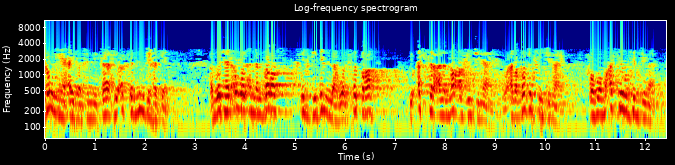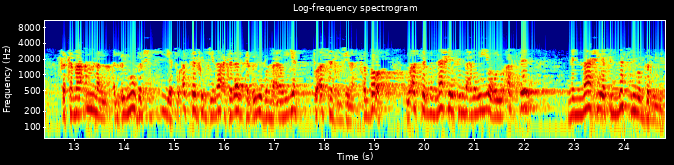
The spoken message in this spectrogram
كونه عيبا في النكاح يؤثر من جهتين. الوجه الأول أن البرص الجبلة والفطرة يؤثر على المرأة في جماعة وعلى الرجل في جماعة فهو مؤثر في الجماع فكما أن العيوب الحسية تؤثر في الجماع كذلك العيوب المعنوية تؤثر في الجماع. فالضرر يؤثر من ناحية المعنوية ويؤثر من ناحية النسل والذرية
